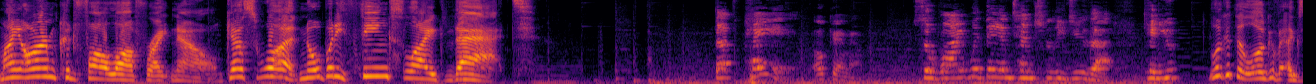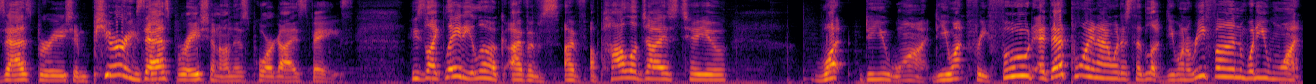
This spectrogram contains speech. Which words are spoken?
My arm could fall off right now. Guess what? Nobody thinks like that. That's paying. Okay, now. So why would they intentionally do that? Can you Look at the look of exasperation, pure exasperation on this poor guy's face. He's like, "Lady, look, I've I've apologized to you. What do you want? Do you want free food?" At that point, I would have said, "Look, do you want a refund? What do you want?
